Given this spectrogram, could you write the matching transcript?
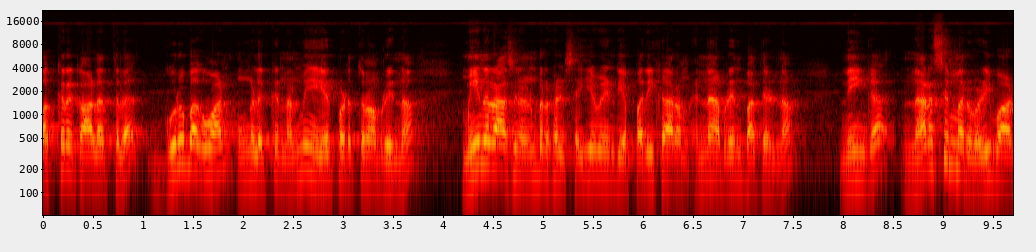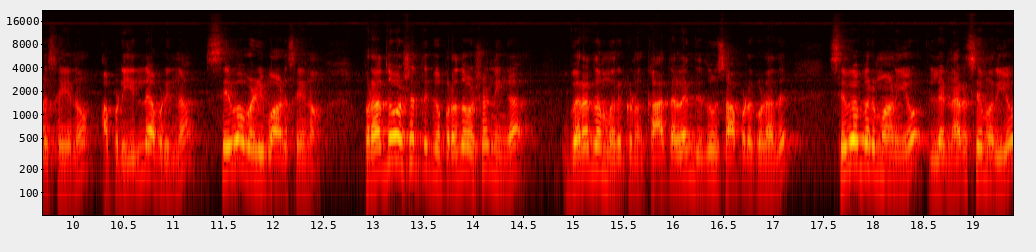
வக்கர காலத்தில் குரு பகவான் உங்களுக்கு நன்மையை ஏற்படுத்தணும் அப்படின்னா மீனராசி நண்பர்கள் செய்ய வேண்டிய பரிகாரம் என்ன அப்படின்னு பார்த்தீங்கன்னா நீங்கள் நரசிம்மர் வழிபாடு செய்யணும். அப்படி இல்லை அப்படின்னா சிவ வழிபாடு செய்யணும். பிரதோஷத்துக்கு பிரதோஷம் நீங்கள் விரதம் இருக்கணும். காத்தாலேருந்து எதுவும் சாப்பிடக்கூடாது. சிவபெருமானையோ இல்லை நரசிம்மரையோ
